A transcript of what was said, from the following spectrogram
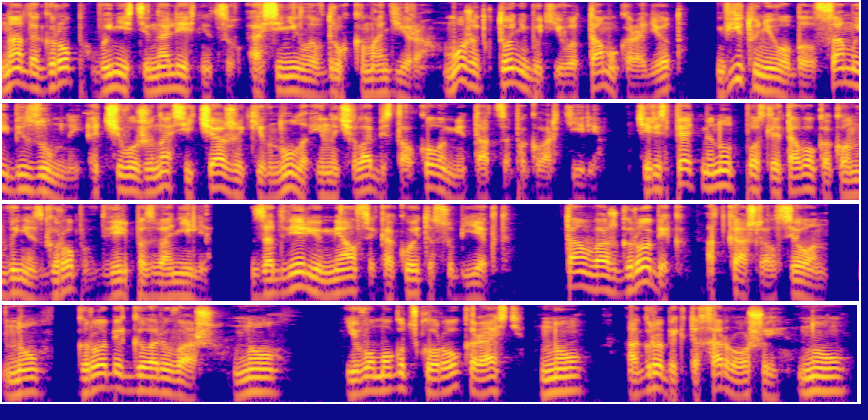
Надо гроб вынести на лестницу, осенило вдруг командира. Может, кто-нибудь его там украдет. Вид у него был самый безумный, отчего жена сейчас же кивнула и начала бестолково метаться по квартире. Через пять минут после того, как он вынес гроб, в дверь позвонили. За дверью мялся какой-то субъект. «Там ваш гробик?» – откашлялся он. «Ну, гробик, говорю, ваш. Ну, его могут скоро украсть. Ну, а гробик-то хороший. Ну,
